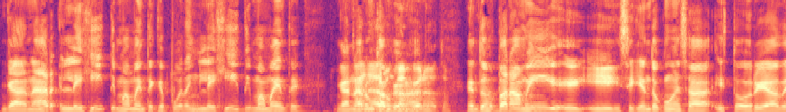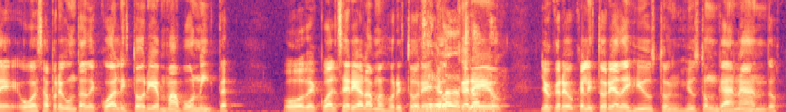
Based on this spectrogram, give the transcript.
ganar legítimamente, que pueden legítimamente ganar, un, Ganar un campeonato. campeonato. Entonces, para mí, y, y siguiendo con esa historia de, o esa pregunta de cuál historia es más bonita, o de cuál sería la mejor historia, yo creo, yo creo que la historia de Houston, Houston ganando,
